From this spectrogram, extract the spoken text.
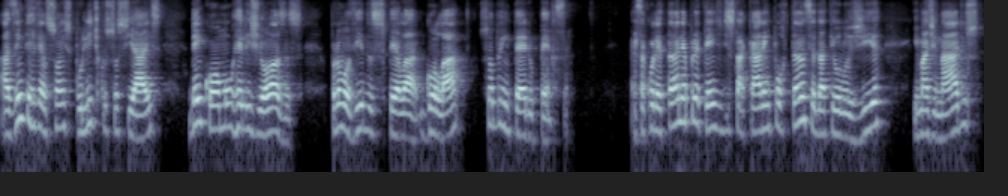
as intervenções político-sociais, bem como religiosas, promovidas pela Golá sobre o Império Persa. Essa coletânea pretende destacar a importância da teologia, imaginários,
